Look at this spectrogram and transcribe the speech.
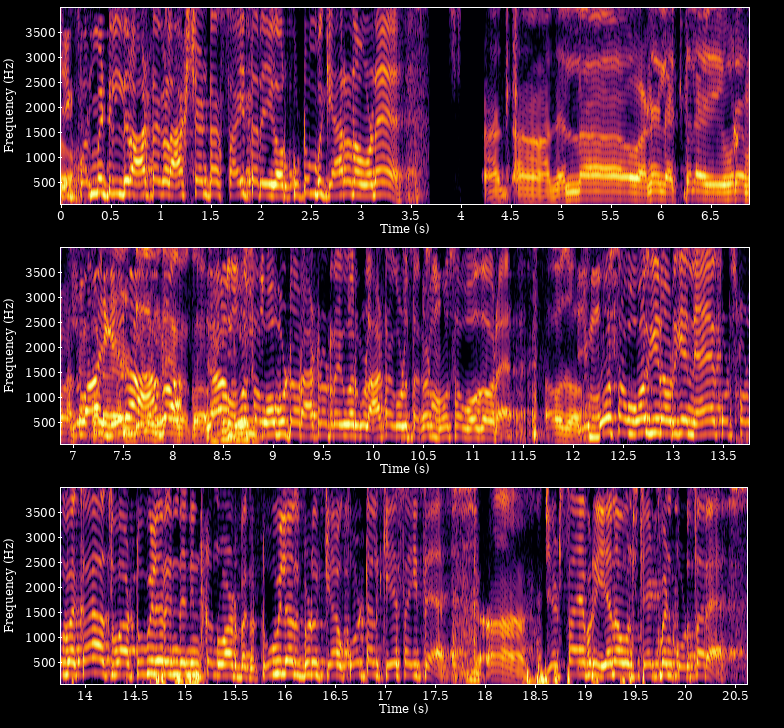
ಈಗ ಪರ್ಮಿಟ್ ಇಲ್ದಿರೋ ಆಟೋಗಳು ಆಕ್ಸಿಡೆಂಟ್ ಆಗಿ ಸಾಯ್ತಾರೆ ಈಗ ಅವ್ರ ಕುಟುಂಬಕ್ಕೆ ಯಾರಣ ಹೊಣೆ ಅದ್- ಆ, ಅದೆಲ್ಲ ಹಣೆ ಲೆಕ್ಕದಲ್ಲೇ ಇವರೇ ಅಲ್ವಾ? ಈಗ ಏನೋ ಆಗೋ- ಈಗ ಮೋಸ ಹೋಗ್ಬಿಟ್ಟವ್ರ ಆಟೋ ಡ್ರೈವರ್ಗಳು ಆಟೋಗಳು ತಗೊಂಡ್ ಮೋಸ ಹೋಗವ್ರೆ. ಹೌದು. ಈ ಮೋಸ ಹೋಗಿರೋರ್ಗೆ ನ್ಯಾಯ ಕೊಡ್ಸ್ಕೊಡ್ಬೇಕಾ ಅಥವಾ ಟೂ ವೀಲರ್ ಇಂದ ನಿಂತ್ಕೊಂಡು ಓಡ್ಬೇಕು ಟೂ ವೀಲರ್ ಬಿಡು ಕೋರ್ಟ್ ಅಲ್ಲಿ ಕೇಸ್ ಐತೆ. ಹಾ. ಜಡ್ ಸಾಹೇಬ್ರು ಏನೋ ಒಂದ್ ಸ್ಟೇಟ್ಮೆಂಟ್ ಕೊಡ್ತಾರೆ.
